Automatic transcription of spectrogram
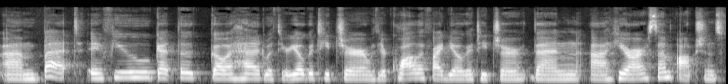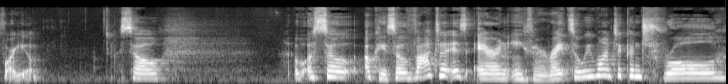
Um, but if you get the go ahead with your yoga teacher, with your qualified yoga teacher, then uh, here are some options for you. So, so okay, so vata is air and ether, right? So we want to control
